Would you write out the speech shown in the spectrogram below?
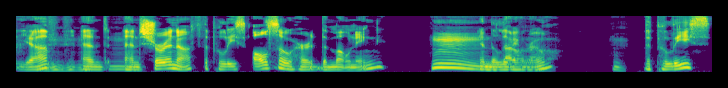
Yeah. and and sure enough, the police also heard the moaning. うん。 In the なる living ほどなるほど room? The police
